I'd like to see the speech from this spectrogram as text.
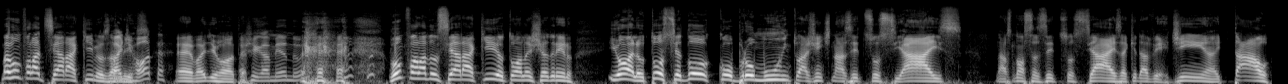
Mas vamos falar de Ceará aqui, meus Vai de amigos. rota? É, vai de rota. Pra chegar meia-noite. Vamos falar do Ceará aqui, eu tô Alexandrino. E olha, o torcedor cobrou muito a gente nas redes sociais, nas nossas redes sociais aqui da Verdinha e tal.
